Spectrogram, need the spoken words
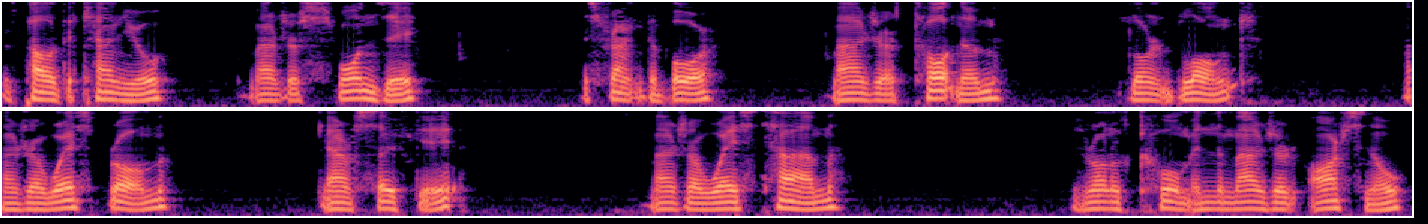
is Paolo Di Canio. Manager Swansea is Frank de Boer. Manager Tottenham, Laurent Blanc. Manager West Brom, Gareth Southgate. Manager West Ham is Ronald Koeman. The manager Arsenal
